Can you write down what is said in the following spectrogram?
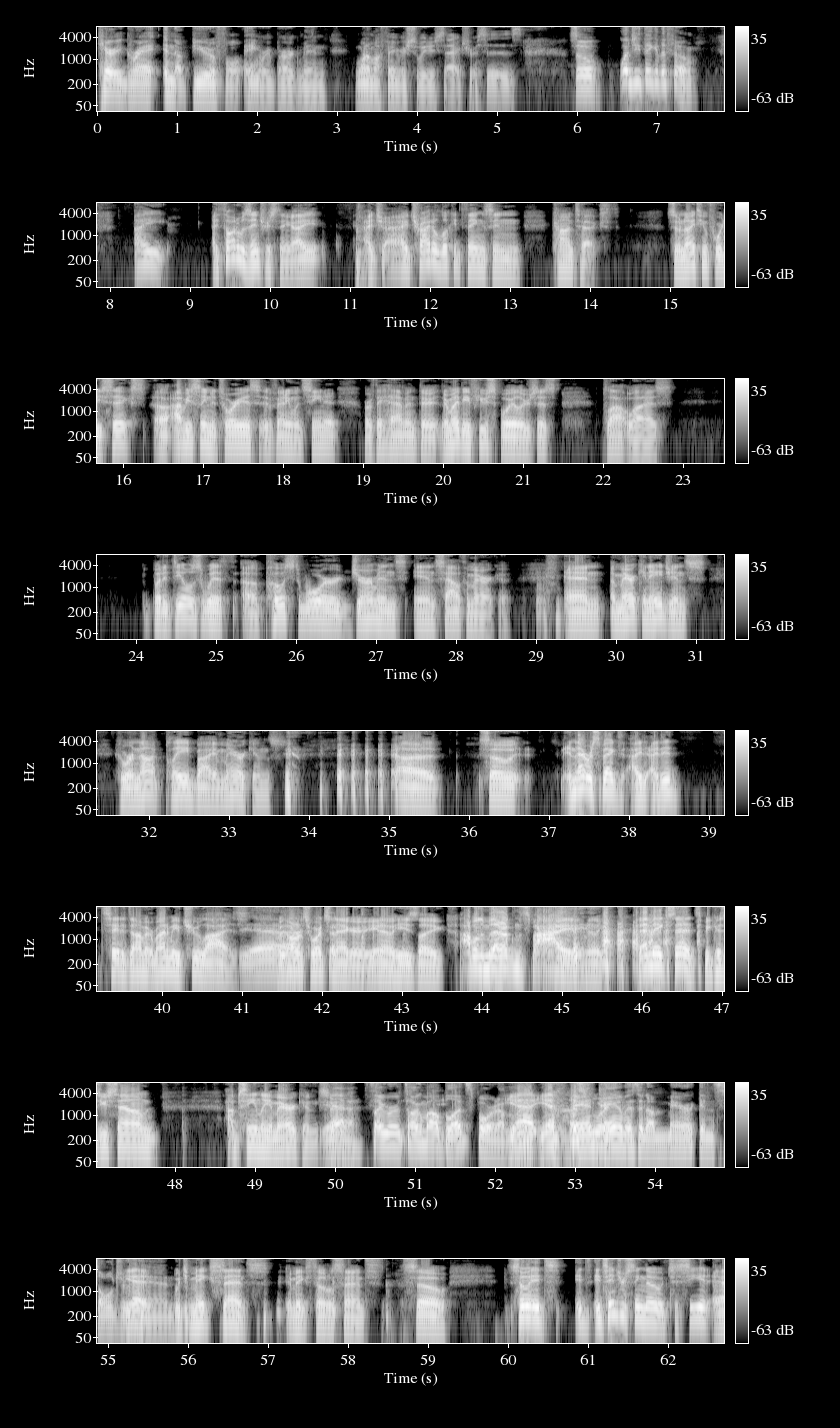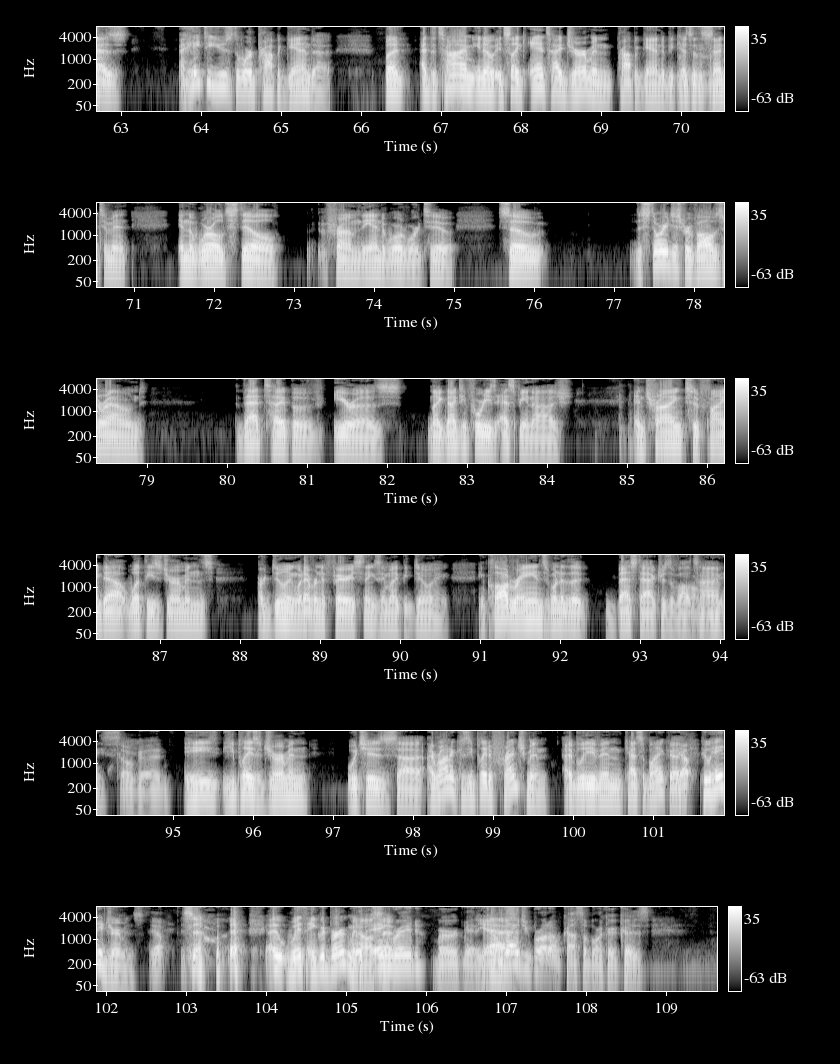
Cary Grant and the beautiful Ingrid Bergman, one of my favorite Swedish actresses. So, what do you think of the film? I I thought it was interesting. I I try, I try to look at things in context. So 1946, uh, obviously notorious. If anyone's seen it or if they haven't, there there might be a few spoilers just plot wise. But it deals with uh, post-war Germans in South America and American agents who are not played by Americans. uh, so in that respect, I, I did say to Dom, it reminded me of True Lies yeah. with Arnold Schwarzenegger. You know, he's like, I'm an American spy. Like, that makes sense because you sound obscenely American. So. Yeah. It's like we were talking about Bloodsport. I'm Yeah, like, yeah. Van. Damme is an American soldier, yeah, man. which makes sense. It makes total sense. So, so it's it's it's interesting though to see it as I hate to use the word propaganda, but at the time, you know, it's like anti-German propaganda because of the Mhm. sentiment in the world still from the end of World War II. So the story just revolves around that type of eras, like 1940s espionage, and trying to find out what these Germans are doing, whatever nefarious things they might be doing. And Claude Rains, one of the best actors of all Oh, man, time, he's so good. he he plays a German, which is uh, ironic because he played a Frenchman, I believe, in Casablanca, Yep. who hated Germans. Yep. So with Ingrid Bergman With also. Ingrid Bergman. Yeah. I'm glad you brought up Casablanca because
